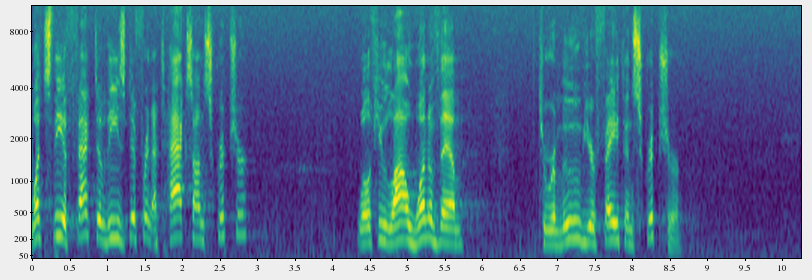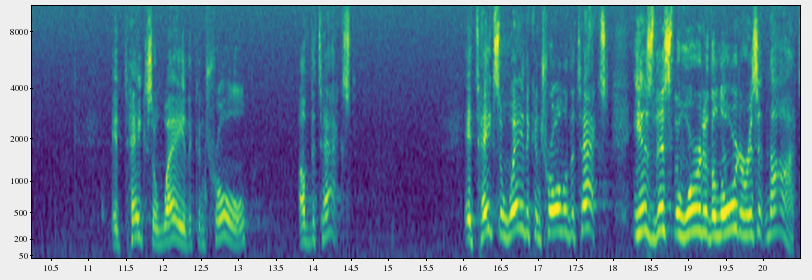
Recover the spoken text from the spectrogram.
What's the effect of these different attacks on Scripture? Well, if you allow one of them to remove your faith in Scripture, it takes away the control of the text. It takes away the control of the text. Is this the word of the Lord or is it not?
